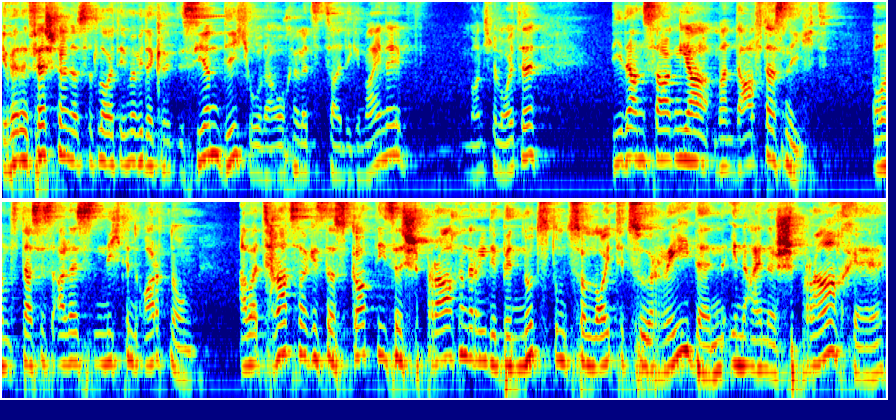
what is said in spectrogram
Ihr werdet feststellen, dass das Leute immer wieder kritisieren, dich oder auch in letzter Zeit die Gemeinde, manche Leute, die dann sagen, ja, man darf das nicht und das ist alles nicht in Ordnung. Aber Tatsache ist, dass Gott diese Sprachenrede benutzt, um zu Leuten zu reden in einer Sprache,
